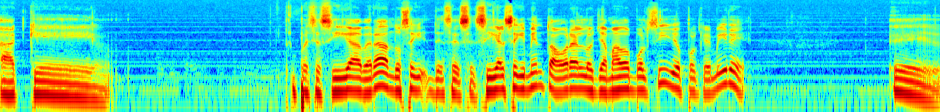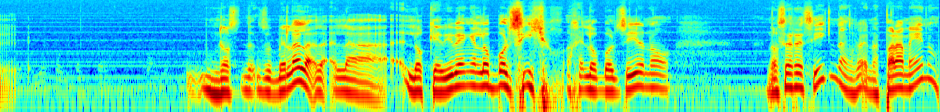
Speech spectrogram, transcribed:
a que pues se siga, ¿verdad? Se, se, siga el seguimiento ahora en los llamados bolsillos, porque mire, eh, ¿verdad? los que viven en los bolsillos, en los bolsillos no, no se resignan, no es para menos,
